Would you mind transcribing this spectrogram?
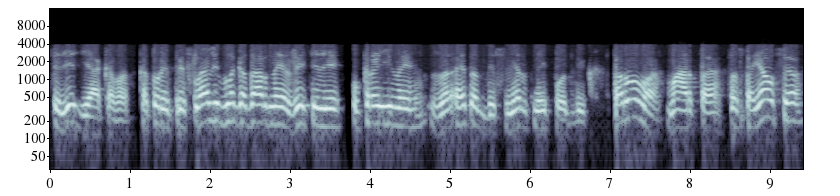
в селе Дьяково, который прислали благодарные жители Украины за этот бессмертный подвиг. 2 марта состоялся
